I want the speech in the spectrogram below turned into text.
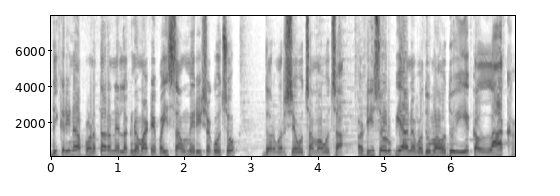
દીકરીના ભણતર અને લગ્ન માટે પૈસા ઉમેરી શકો છો. દર વર્ષે ઓછામાં ઓછા અઢીસો રૂપિયા અને વધુમાં વધુ એક લાખ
